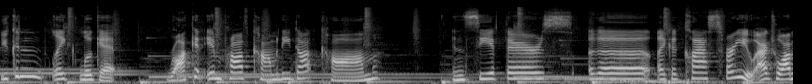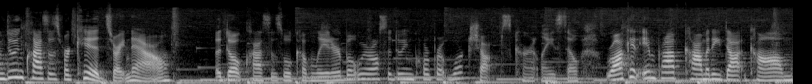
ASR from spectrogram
You can like look at rocketimprovcomedy.com and see if there's a like a class for you. Actually, I'm doing classes for kids right now. Adult classes will come later, but we're also doing corporate workshops currently. So, rocketimprovcomedy.com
